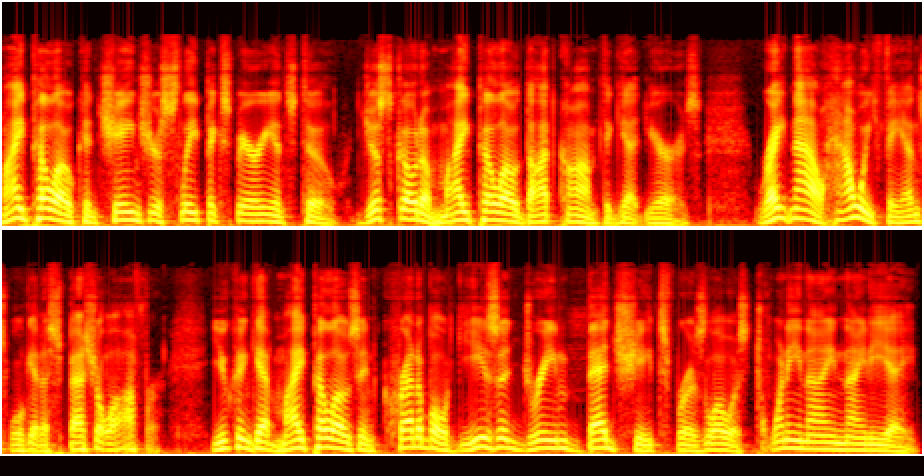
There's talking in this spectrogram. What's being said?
My pillow can change your sleep experience too. Just go to mypillow.com to get yours. Right now, Howie fans will get a special offer. You can get My Pillow's incredible Giza Dream bed sheets for as low as $29.98.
